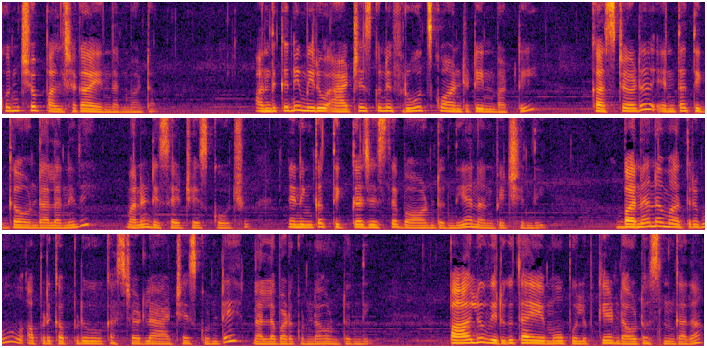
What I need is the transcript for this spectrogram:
కొంచెం పల్చగా అయిందనమాట అందుకని మీరు యాడ్ చేసుకునే ఫ్రూట్స్ క్వాంటిటీని బట్టి కస్టర్డ్ ఎంత థిక్గా ఉండాలనేది మనం డిసైడ్ చేసుకోవచ్చు. నేను ఇంకా థిక్గా చేస్తే బాగుంటుంది అని అనిపించింది. బనానా మాత్రము అప్పటికప్పుడు కస్టర్డ్లో యాడ్ చేసుకుంటే నల్లబడకుండా ఉంటుంది. పాలు విరుగుతాయేమో పులుపుకి అని డౌట్ వస్తుంది కదా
